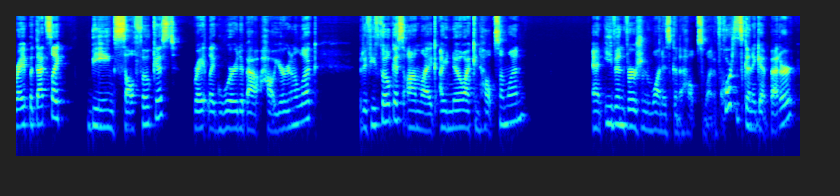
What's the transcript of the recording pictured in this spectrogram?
right? But that's like being self focused right? Like worried about how you're going to look. But if you focus on like, I know I can help someone, and even version one is going to help someone. Of course, it's going to get better.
